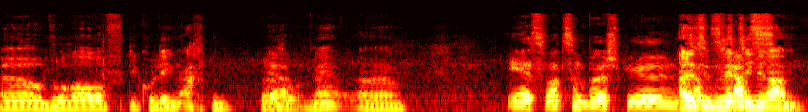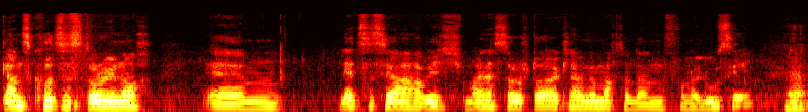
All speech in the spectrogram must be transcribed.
äh, worauf die Kollegen achten. Oder Ja. so. Ne? Äh, Ja, es war zum Beispiel. Alles im gesetzlichen ganz, Rahmen. Ganz kurze Story noch. Ähm, letztes Jahr habe ich meine Steu- Steuererklärung gemacht und dann von der Lucy. ja.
